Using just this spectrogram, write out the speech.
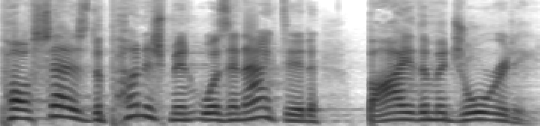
Paul says the punishment was enacted by the majority.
